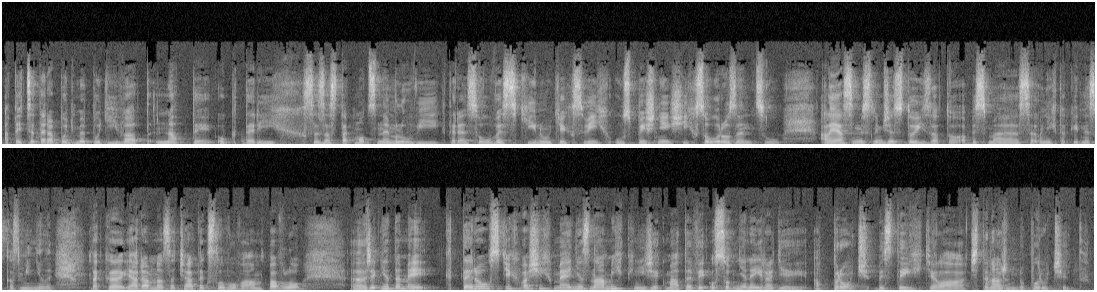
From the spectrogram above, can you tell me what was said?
a teď se teda pojďme podívat na ty, o kterých se zas tak moc nemluví, které jsou ve stínu těch svých úspěšnějších sourozenců. Ale já si myslím, že stojí za to, aby jsme se o nich taky dneska zmínili. Tak eh, já dám na začátek slovo vám, Pavlo. Eh, Řekněte mi, kterou z těch vašich méně známých knížek máte vy osobně nejraději a proč byste ji chtěla čtenářům doporučit?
